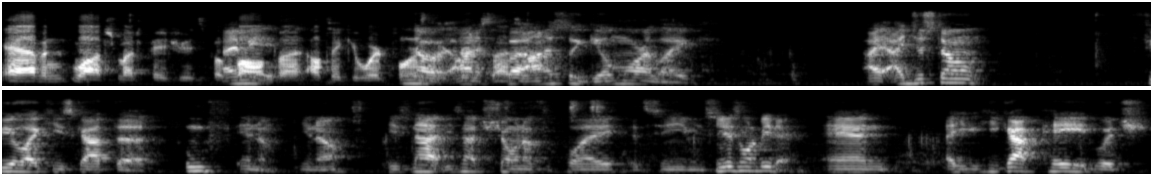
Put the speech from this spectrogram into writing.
Yeah, I haven't watched much Patriots football, mean- but I'll take your word for it. No, They're hon- pretty but honestly, Gilmore, like, I, I just don't feel like he's got the oomph in him. You know, he's not he's not showing up to play. It seems, he doesn't want to be there. and uh, he got paid, which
